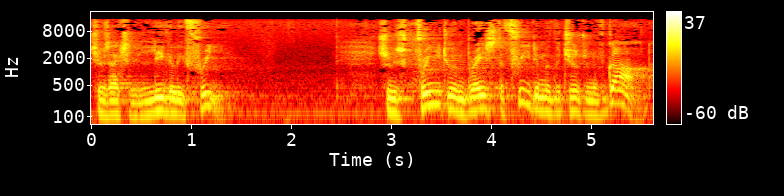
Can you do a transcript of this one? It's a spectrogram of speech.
she was actually legally free. She was free to embrace the freedom of the children of God.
